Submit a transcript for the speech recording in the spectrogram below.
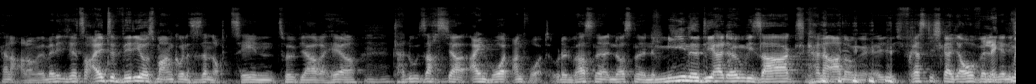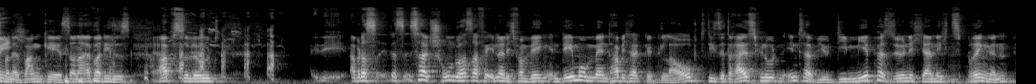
keine Ahnung, wenn ich jetzt so alte Videos mal angucke, das ist dann noch 10, 12 Jahre her, mhm. klar, du sagst ja ein Wort Antwort. Oder du hast eine, du hast eine, eine Mine, die halt irgendwie sagt, keine Ahnung, ich fress dich gar nicht auf, wenn Leck du hier nicht mich. von der Bank gehst, sondern einfach dieses absolut. Aber das, das ist halt schon, du hast da verinnerlicht, von wegen, in dem Moment habe ich halt geglaubt, diese 30 Minuten Interview, die mir persönlich ja nichts bringen,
